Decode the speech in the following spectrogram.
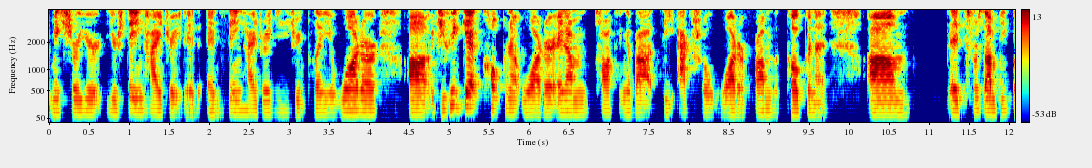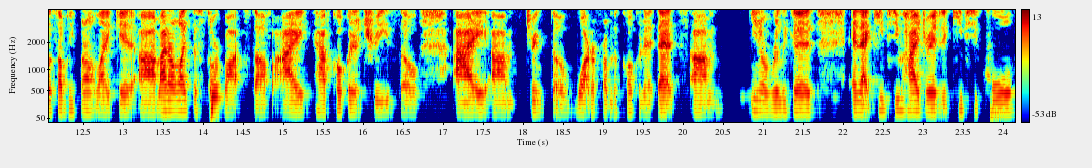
make sure you're you're staying hydrated and staying hydrated you drink plenty of water. Um, if you can get coconut water and i'm talking about the actual water from the coconut um, it's for some people some people don't like it. Um, i don't like the store-bought stuff. I have coconut trees so i um, drink the water from the coconut. That's um, you know really good and that keeps you hydrated it keeps you cool.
